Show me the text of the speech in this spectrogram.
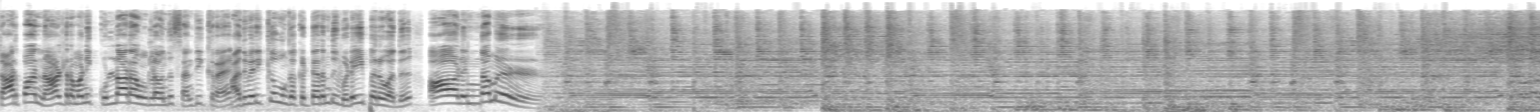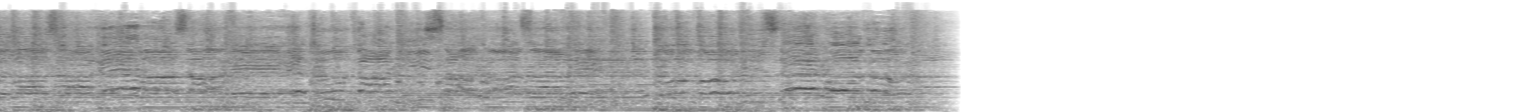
ஷார்ப்பா நாலரை மணிக்குள்ளார உங்களை வந்து சந்திக்கிறேன். அது வரைக்கும் உங்ககிட்ட இருந்து விடை பெறுவது ஆல் இன் தமிழ்.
